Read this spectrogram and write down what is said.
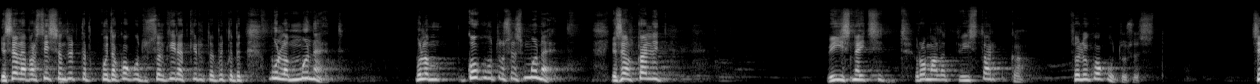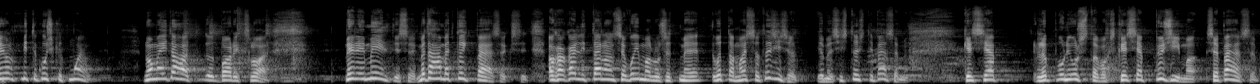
ja sellepärast issand ütleb, kui ta kogudus seal kirjad kirjutab, ütleb, et mul on mõned mul on koguduses mõned ja sealt kallid, viis näitasid rumalat, viis tarka. see oli kogudusest. see ei olnud mitte kuskilt mujalt. no me ei taha, et paariks loe meile ei meeldi see, me tahame, et kõik pääseksid, aga kallid, täna on see võimalus, et me võtame asja tõsiselt ja me siis tõesti pääseme. kes jääb lõpuni ustavaks, kes jääb püsima, see pääseb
